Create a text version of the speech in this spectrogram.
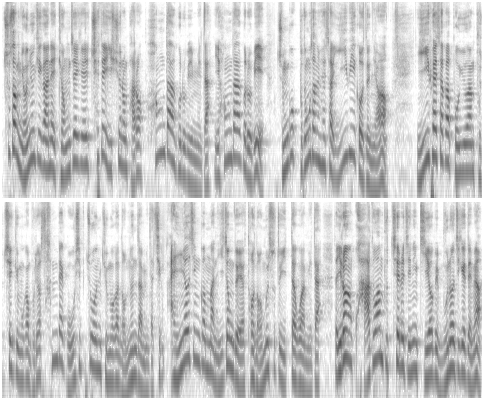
추석 연휴 기간에 경제계의 최대 이슈는 바로 헝다그룹입니다. 이 헝다그룹이 중국 부동산 회사 2위거든요. 이 회사가 보유한 부채 규모가 무려 350조 원 규모가 넘는답니다. 지금 알려진 것만 이 정도예요. 더 넘을 수도 있다고 합니다. 자, 이런 과도한 부채를 지닌 기업이 무너지게 되면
